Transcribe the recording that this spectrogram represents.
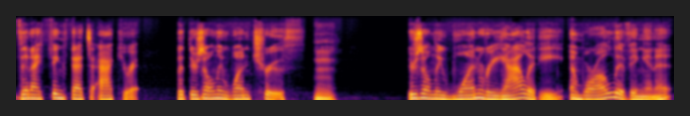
then I think that's accurate. But there's only one truth. There's only one reality, and we're all living in it.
